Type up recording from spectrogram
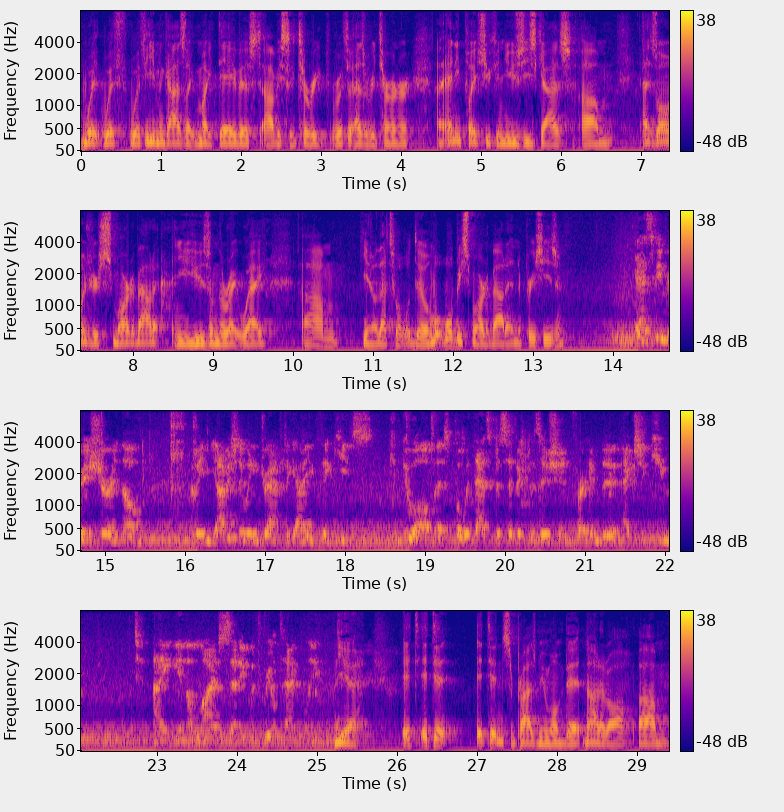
with, with with even guys like Mike Davis, obviously Tarik with, as a returner, uh, any place you can use these guys, um, as long as you're smart about it and you use them the right way, um, you know that's what we'll do, and we'll, we'll be smart about it in the preseason. It has to be reassuring, though. I mean, obviously, when you draft a guy, you think he's can do all this, but with that specific position, for him to execute tonight in a live setting with real tackling, yeah, it it did it didn't surprise me one bit, not at all. Um,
